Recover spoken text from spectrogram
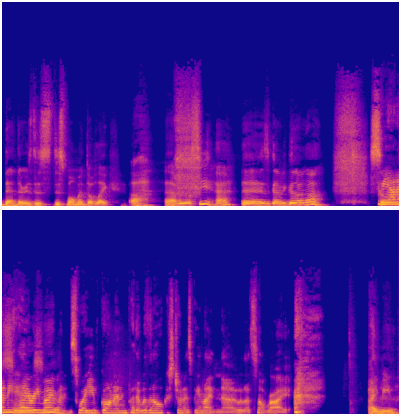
then there is this this moment of like ah uh, we will see huh? Is it going to be good or not? So, have you had any so, hairy so, moments yeah. where you've gone and put it with an orchestra and it's been like no that's not right I mean,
